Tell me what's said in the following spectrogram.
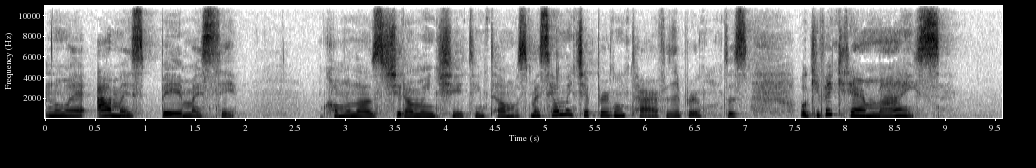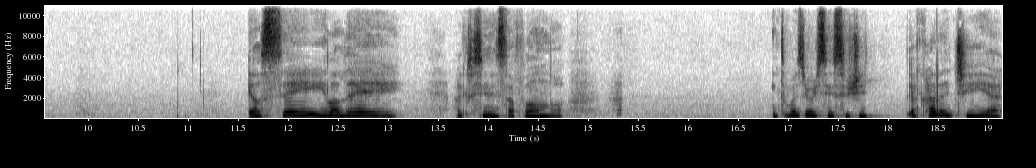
Não é A mais B mais C, como nós geralmente tentamos. Mas realmente é perguntar, fazer perguntas. O que vai criar mais? Eu sei, Lalei. A Cristina está falando. Então, o exercício de a cada dia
